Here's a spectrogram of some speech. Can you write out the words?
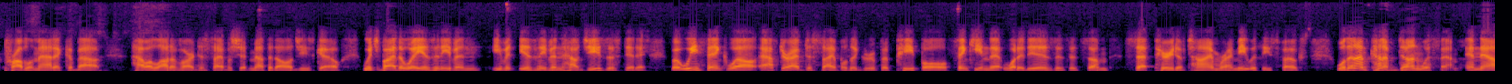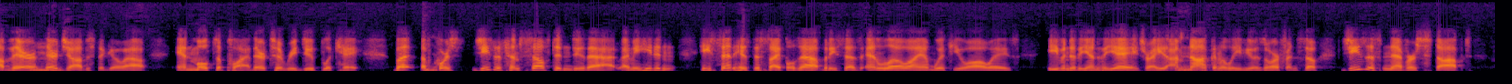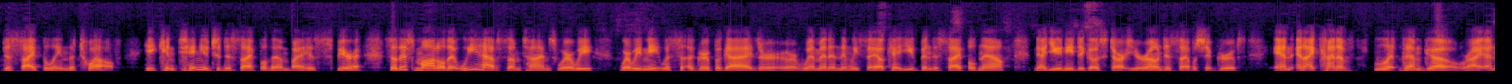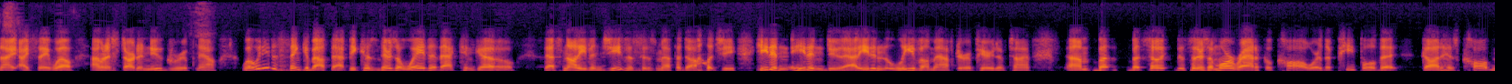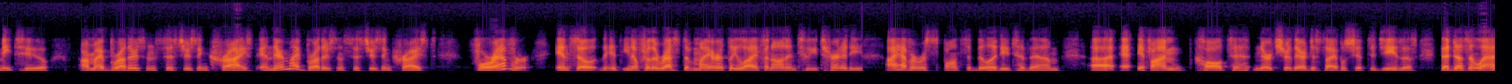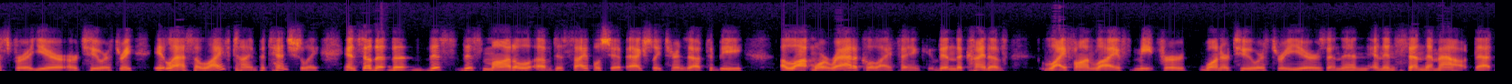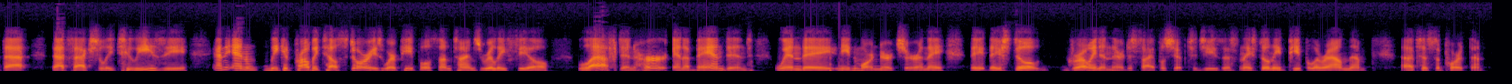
problematic about how a lot of our discipleship methodologies go, which by the way isn't even even isn't even how Jesus did it. But we think, well, after I've discipled a group of people, thinking that what it is is it's some set period of time where I meet with these folks, well then I'm kind of done with them. And now their mm. their job is to go out and multiply. They're to reduplicate. But of course, Jesus himself didn't do that. I mean, he didn't he sent his disciples out, but he says, "And lo, I am with you always." even to the end of the age, right? I'm not going to leave you as orphans. So Jesus never stopped discipling the 12 He continued to disciple them by His Spirit. So this model that we have sometimes, where we where we meet with a group of guys or, or women, and then we say, okay, you've been discipled now. Now you need to go start your own discipleship groups, and and I kind of let them go, right? And I, I say, well, I'm going to start a new group now. Well, we need to think about that because there's a way that that can go that's not even Jesus's methodology. He didn't he didn't do that. He didn't leave them after a period of time. Um, but but so so there's a more radical call where the people that God has called me to are my brothers and sisters in Christ, and they're my brothers and sisters in Christ forever. And so, it, you know, for the rest of my earthly life and on into eternity, I have a responsibility to them uh, if I'm called to nurture their discipleship to Jesus. That doesn't last for a year or two or three. It lasts a lifetime potentially. And so, the, the, this this model of discipleship actually turns out to be a lot more radical, I think, than the kind of life on life meet for one or two or three years and then and then send them out. That that that's actually too easy. And and we could probably tell stories where people sometimes really feel left and hurt and abandoned when they need more nurture and they, they they're still growing in their discipleship to Jesus and they still need people around them uh, to support them.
